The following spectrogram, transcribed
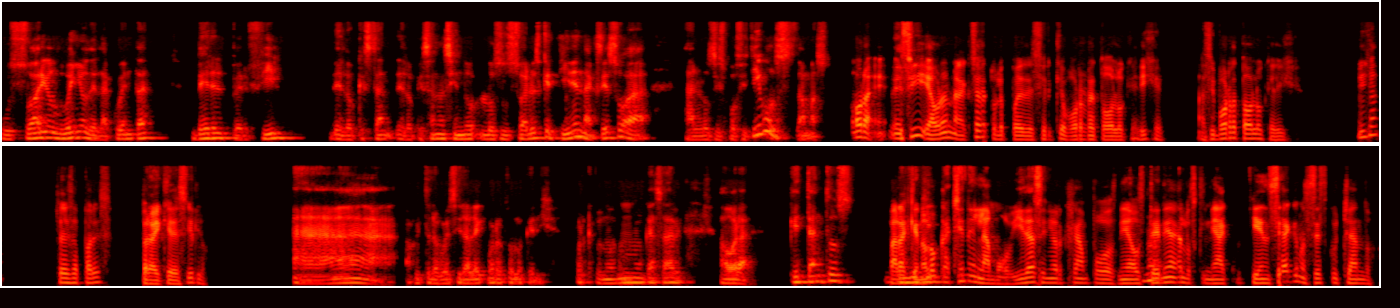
usuario dueño de la cuenta ver el perfil de lo que están, de lo que están haciendo los usuarios que tienen acceso a, a los dispositivos, Damas. Ahora, eh, sí, ahora en Alexa tú le puedes decir que borre todo lo que dije. Así borra todo lo que dije. Y ya, se desaparece. Pero hay que decirlo. Ah, ahorita le voy a decir a borra todo lo que dije, porque pues no, nunca sabe. Ahora, ¿qué tantos para que no lo cachen en la movida, señor Campos, ni a usted ni a los ni a quien sea que nos esté escuchando.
